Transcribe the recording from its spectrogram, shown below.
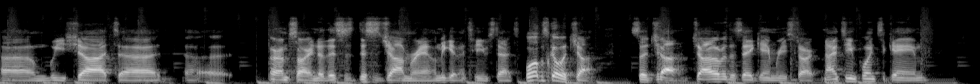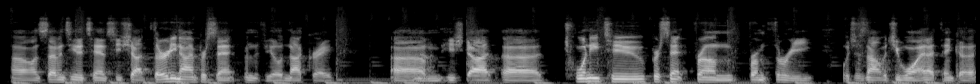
Um, we shot uh, uh, or I'm sorry, no, this is this is Ja Morant. Let me get my team stats. Well, let's go with Ja. So Ja, Ja over this eight game restart, 19 points a game uh, on 17 attempts. He shot 39% from the field, not great. Um, He shot uh, 22% from from three, which is not what you want. I think uh,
